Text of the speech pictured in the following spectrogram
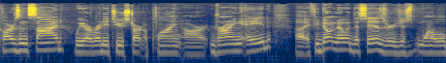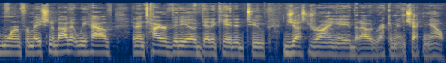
Car's inside. We are ready to start applying our drying aid. Uh, if you don't know what this is or just want a little more information about it, we have an entire video dedicated to just drying aid that I would recommend checking out.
